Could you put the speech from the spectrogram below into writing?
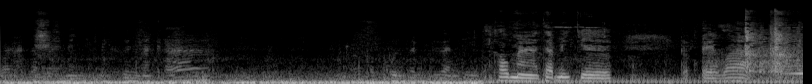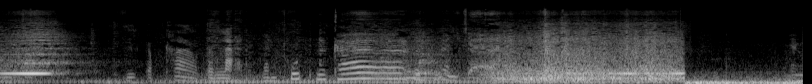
ว่าทำไมไม่ยังไม่ขึ้นนะคะ ขอบคุณเพื่อนๆที่เข้า มา ถ้าไม่เจอก็แปลว่าซื้อกับข้าวตลาดวันพุธนะคะเพื่อนๆจ้ายัง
